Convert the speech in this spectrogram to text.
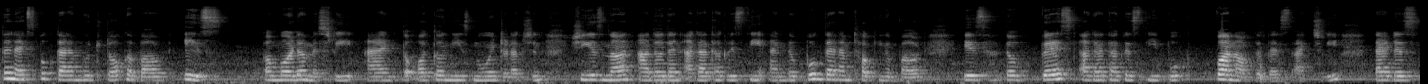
The next book that i'm going to talk about is a murder mystery and the author needs no introduction. She is none other than agatha christie and the book that i'm talking about is the best agatha christie book one of the best actually. That is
